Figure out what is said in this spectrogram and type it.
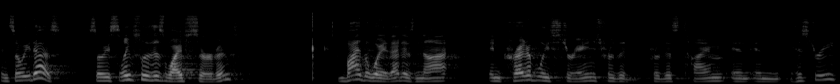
And so he does. So he sleeps with his wife's servant. By the way, that is not incredibly strange for, the, for this time in, in history.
